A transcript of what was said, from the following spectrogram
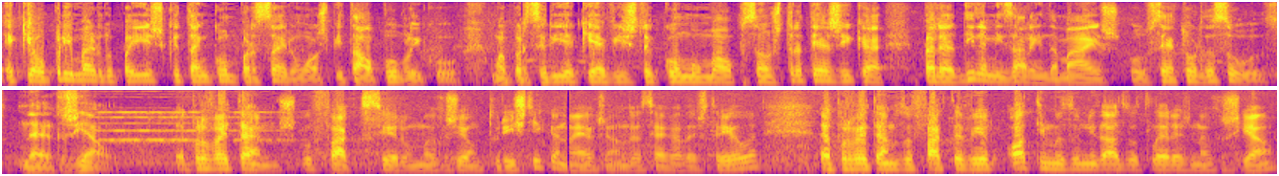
é que é o primeiro do país que tem como parceiro um hospital público. Uma parceria que é vista como uma opção estratégica para dinamizar ainda mais o setor da saúde na região aproveitamos o facto de ser uma região turística, não é? A região da Serra da Estrela, aproveitamos o facto de haver ótimas unidades hoteleiras na região,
